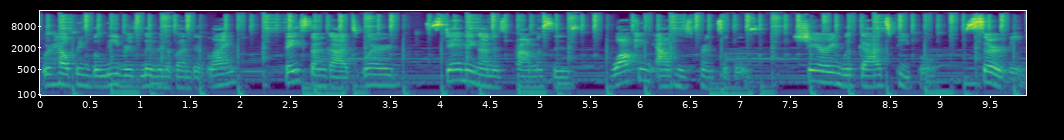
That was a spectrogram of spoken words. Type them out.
we're helping believers live an abundant life based on God's Word, standing on His promises, walking out His principles, sharing with God's people, serving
